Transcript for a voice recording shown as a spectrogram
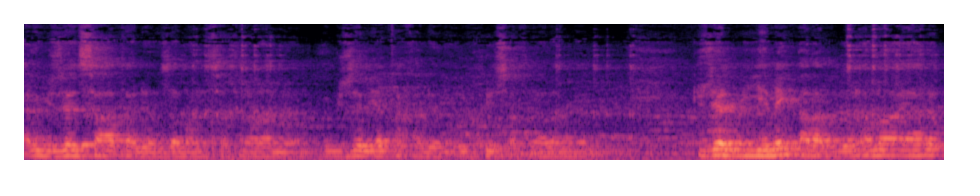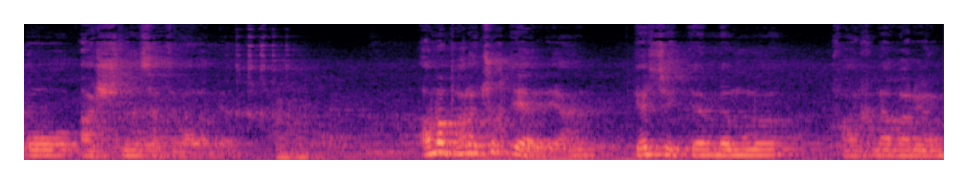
Yani güzel saat alıyorsun, zamanı satın alamıyorsun. Güzel yatak alıyorsun, uykuyu satın alamıyorsun. Güzel bir yemek alabiliyorsun ama yani o açlığı satın alamıyorsun. Ama para çok değerli yani. Gerçekten ben bunu farkına varıyorum.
